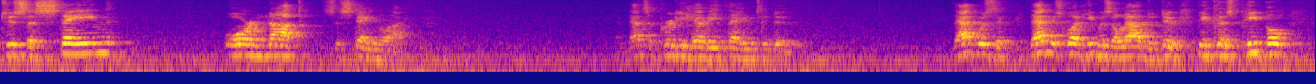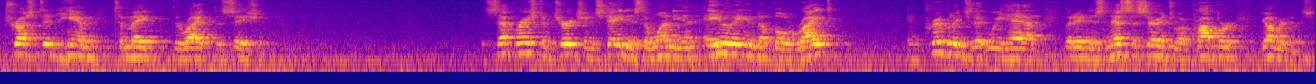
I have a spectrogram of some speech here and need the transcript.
to sustain or not sustain life. And that's a pretty heavy thing to do. That, was the, that is what he was allowed to do because people trusted him to make the right decision. Separation of church and state is the one inalienable right and privilege that we have, but it is necessary to a proper governance.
